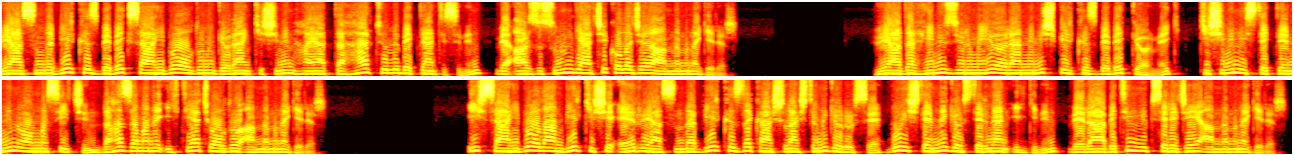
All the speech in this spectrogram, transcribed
Rüyasında bir kız bebek sahibi olduğunu gören kişinin hayatta her türlü beklentisinin ve arzusunun gerçek olacağı anlamına gelir. Rüyada henüz yürümeyi öğrenmemiş bir kız bebek görmek, kişinin isteklerinin olması için daha zamana ihtiyaç olduğu anlamına gelir. İş sahibi olan bir kişi eğer rüyasında bir kızla karşılaştığını görürse bu işlerine gösterilen ilginin ve rağbetin yükseleceği anlamına gelir.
